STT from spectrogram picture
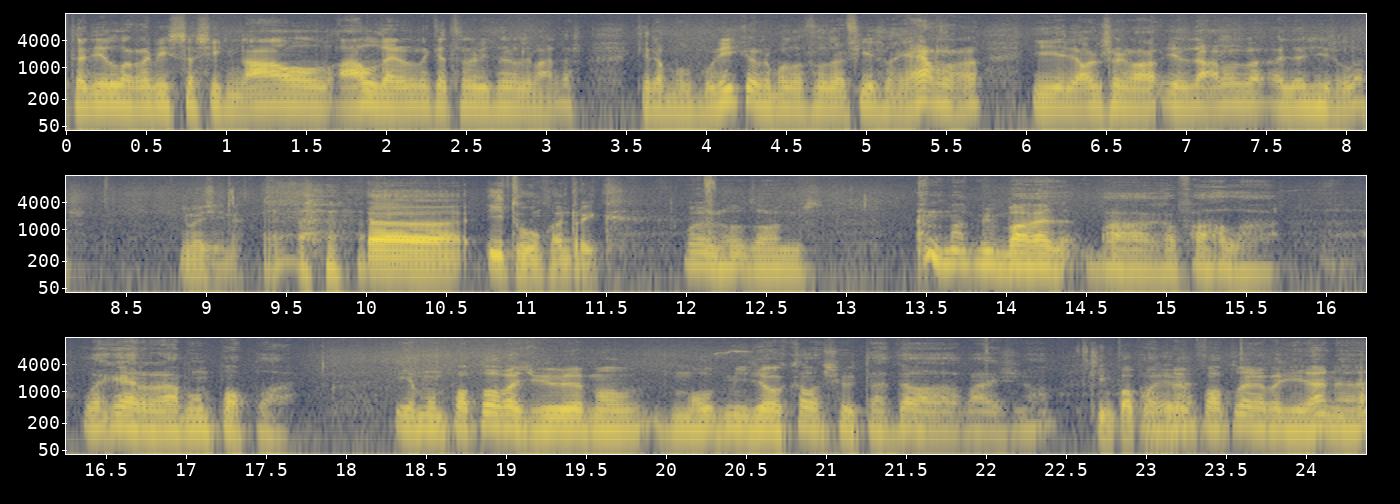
tenia la revista Signal, Alder, aquestes revistes alemanes, que eren molt boniques, amb moltes fotografies de guerra, i llavors i anàvem a llegir-les. Imagina. Eh? Uh, I tu, Enric? Bueno, doncs, a mi em va, va agafar la, la guerra en un poble. I en un poble vaig viure molt, molt millor que la ciutat de la baix, no? Quin poble era? El poble era Vallirana.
